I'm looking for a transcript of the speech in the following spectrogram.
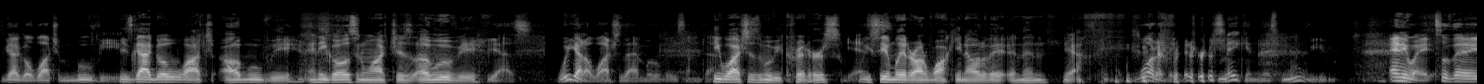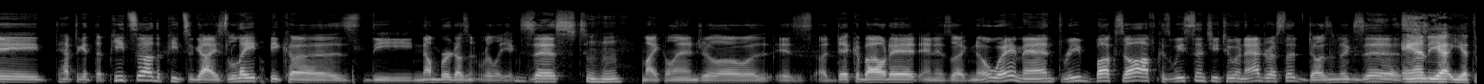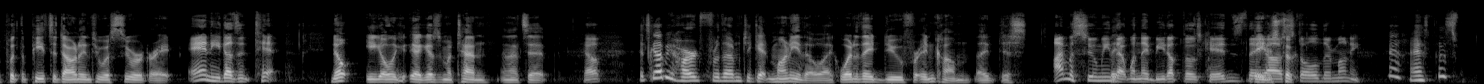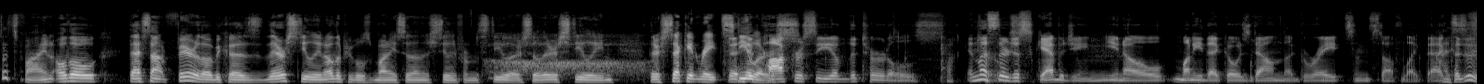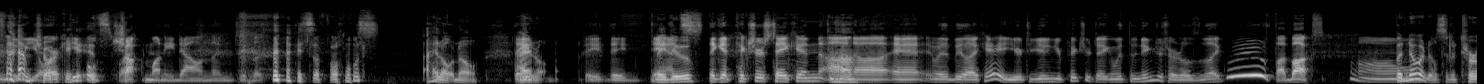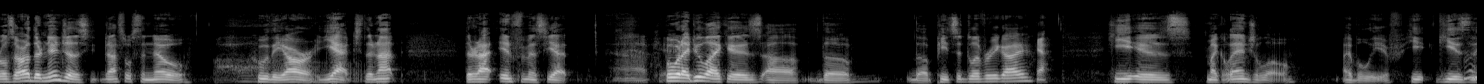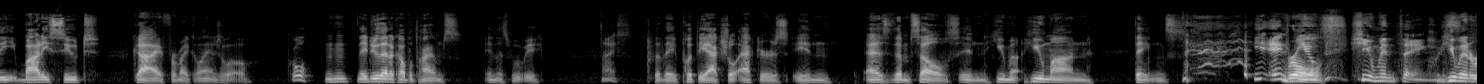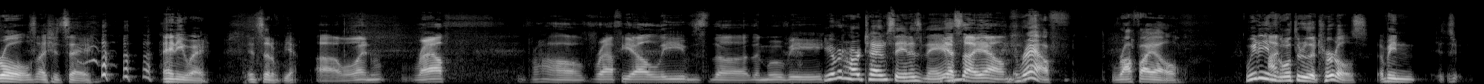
he's got to go watch a movie. He's got to go watch a movie. And he goes and watches a movie. yes, We gotta watch that movie sometime. He watches the movie Critters. We see him later on walking out of it, and then yeah, what are Critters. they making this movie? Anyway, so they have to get the pizza. The pizza guy's late because the number doesn't really exist. Mm-hmm. Michelangelo is a dick about it and is like, "No way, man! Three bucks off because we sent you to an address that doesn't exist." and yeah, you have to put the pizza down into a sewer grate. and he doesn't tip. Nope, he only yeah, gives him a ten, and that's it. Yep. It's got to be hard for them to get money though. Like, what do they do for income? They just I'm assuming They- that when they beat up those kids, they, They just uh, took- stole their money. yeah, eh, that's that's fine. Although that's not fair though because they're stealing other people's money, so then they're stealing from the stealers. So they're stealing. They're second-rate The stealers. hypocrisy of the turtles. Unless they're just scavenging, you know, money that goes down the grates and stuff like that. Because this is New I'm York. joking. People It's chuck money down into the. I suppose. I don't know. They, I don't. They they They do? dance. They get pictures taken Uh-huh. on, uh, and it would be like, "Hey, you're getting your picture taken with the Ninja Turtles." They're like, "Woo, five bucks." Aw. But no one knows who the turtles are. They're ninjas. You're not supposed to know who they are yet. They're not. They're not infamous yet. Okay. But what I do like is uh, the the pizza delivery guy. Yeah. he is Michelangelo, I believe. He he is the bodysuit guy for Michelangelo. cool, hmm They do that a couple times in this movie, nice. but they put the actual actors in as themselves in human human things, hu- Roles. human things. human roles, I should say. anyway, instead of yeah, Uh, when Ralph, uh, Raphael leaves the the movie. you having a hard time saying his name? Yes, I am. Raph, Raphael. We didn't even I'm- go through the turtles. I mean,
